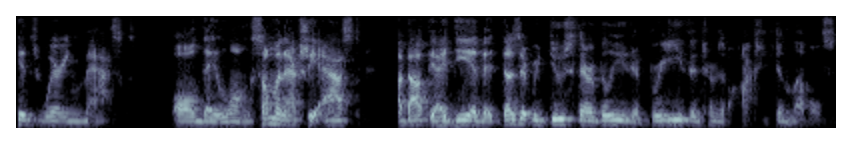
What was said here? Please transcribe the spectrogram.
kids wearing masks all day long. Someone actually asked about the idea that does it reduce their ability to breathe in terms of oxygen levels.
